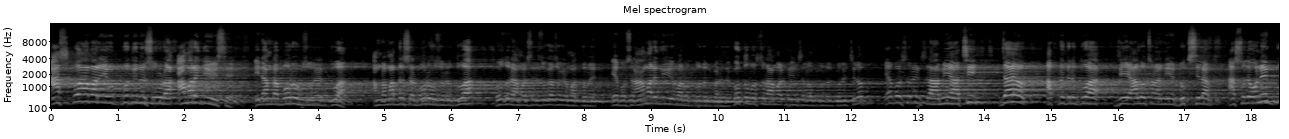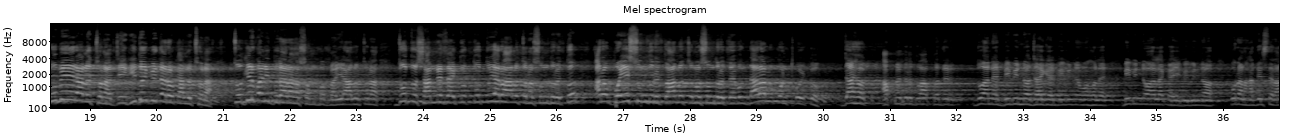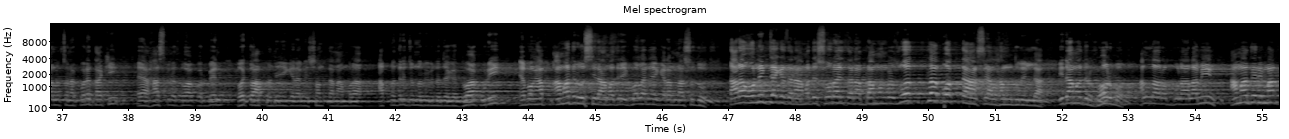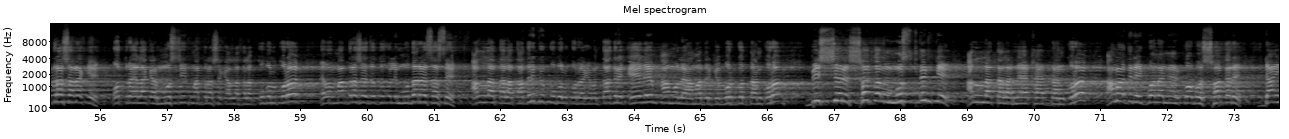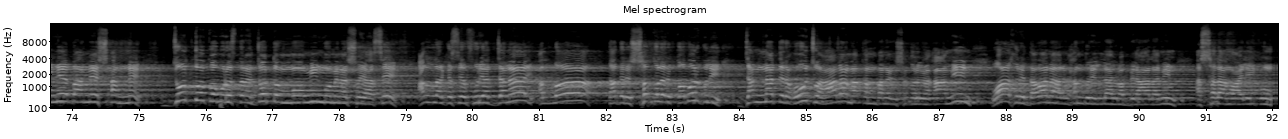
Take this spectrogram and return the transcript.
আজকেও আবার এই উদ্বোধনী শুরুটা আমারই দিয়েছে এটা আমরা বড় হুজুরের দোয়া। আমরা মাদ্রাসার বড় হুজুরের দোয়া, হুজুরে আমার সাথে যোগাযোগের মাধ্যমে এবছর আমার দিয়ে এবার উদ্বোধন করেছে। গত বছর আমার দিয়ে ইনশাল্লাহ উদ্বোধন করেছিল? এবছর ইনশাল্লাহ আমি আছি। যাই হোক, আপনাদের দোয়া, যে আলোচনা নিয়ে ঢুকছিলাম, আসলে অনেক গভীর আলোচনা, যে হৃদয় বিদারক আলোচনা। চোখের পানি দূরে রাখা সম্ভব নয় এই আলোচনা। যত সামনে যাইতো, ততই আরও আলোচনা সুন্দর হইতো, আরও বয়ের সুন্দর হইতো আলোচনা সুন্দর হইতো এবং দাঁড়ানো কণ্ঠ হইতো। যাই হোক, আপনাদের দোয়া, আপনাদের দোয়া নেয় বিভিন্ন জায়গায়, বিভিন্ন মহলে, বিভিন্ন এলাকায় বিভিন্ন কোরআন হাদিসের আলোচনা করে থাকি হাস করে দোয়া করবেন। হয়তো আপনাদের এই গ্রামের সন্তান, আমরা আপনাদের জন্য বিভিন্ন জায়গায় দোয়া করি এবং আমাদের ওসিরা, আমাদের এই গোলানিয়া গ্রাম না শুধু তারা অনেক জায়গায় জানা, আমাদের সরাইল তারা, ব্রাহ্মণরা যতলা বক্তা আছে আলহামদুলিল্লাহ। এটা আমাদের গর্ব। আল্লাহ রব্বুল আলমিন আমাদের এই মাদ্রাসাটাকে, অত্র এলাকার মসজিদ মাদ্রাসাকে আল্লাহ তালা কবুল করক এবং মাদ্রাসায় যতগুলি মুদারাস আছে, আল্লাহ তালা তাদেরকে কবুল করক এবং তাদের এলেম আমলে আমাদেরকে বরকত দান করক। বিশ্বের সকল মুসলিমকে আল্লাহ তালা ন্যাখায়াত দান করক। আমাদের এই গোলানের কবর সরকারে ডাইনে বামে সামনে যত কবরস্থানে যত মমিন মমিনা শুয়ে আছে, আল্লাহর কাছে ফুরিয়াদ জানাই, আল্লাহ তাদের সকলের কবরগুলি জান্নাতের উঁচু আলা মাকাম বানের সকল আমিন। ওয়াখরে দাওয়ানা, আলহামদুলিল্লাহ রবিল আলামিন। আসসালামু আলাইকুম।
